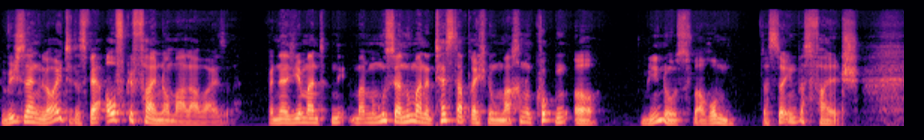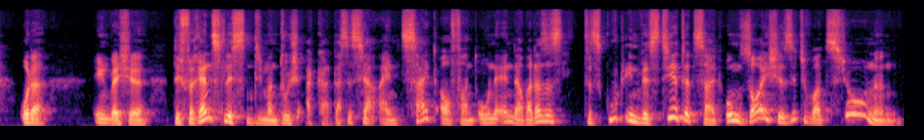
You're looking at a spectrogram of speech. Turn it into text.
würde ich sagen, Leute, das wäre aufgefallen normalerweise. Wenn da jemand, man muss ja nur mal eine Testabrechnung machen und gucken, oh, Minus, warum? Das ist doch irgendwas falsch. Oder irgendwelche Differenzlisten, die man durchackert, das ist ja ein Zeitaufwand ohne Ende, aber das ist das gut investierte Zeit, um solche Situationen,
